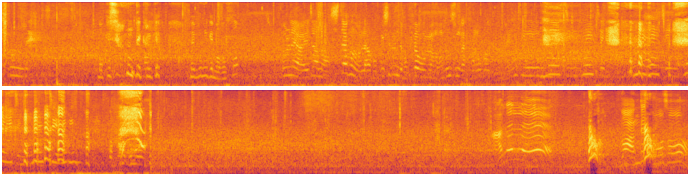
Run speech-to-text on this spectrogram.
싫은데 먹기 싫었는데 그렇게 배부르게 먹었어? 원래 알잖아 시작은 원래 먹기 싫은데 먹다 보면 어느 순간 다 먹어도 해지 해지 해지 해지 해지 해지 안 할래. 너안 돼 더워서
